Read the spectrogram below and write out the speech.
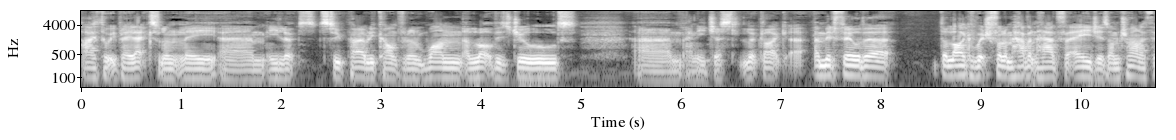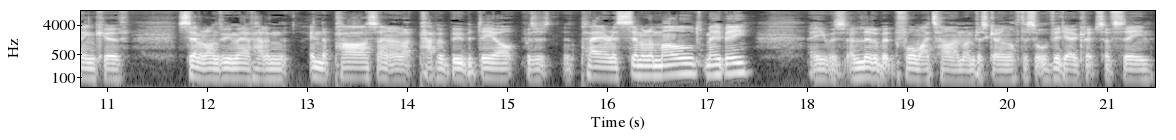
I thought he played excellently. Um, he looked superbly confident, won a lot of his duels, um, and he just looked like a, a, midfielder, the like of which Fulham haven't had for ages. I'm trying to think of similar ones we may have had in, in the past. I don't know, like Papa Bouba Diop was a, a player in a similar mould, maybe. He was a little bit before my time. I'm just going off the sort of video clips I've seen.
